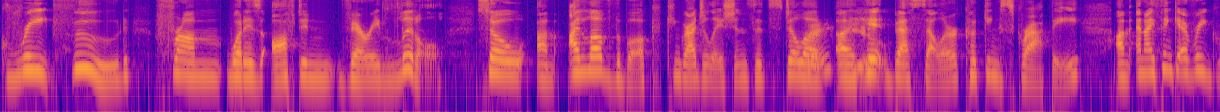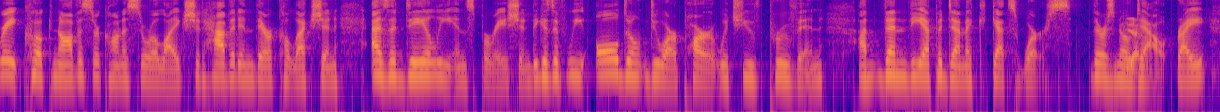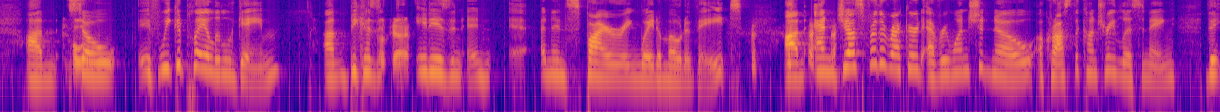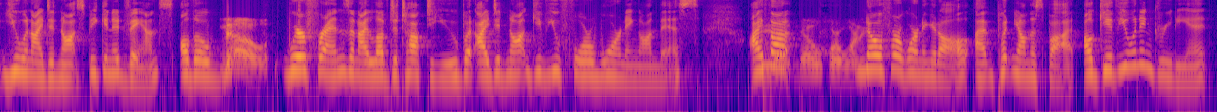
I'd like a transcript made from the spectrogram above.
great food from what is often very little. So um, I love the book. Congratulations. It's still a, a hit bestseller, Cooking Scrappy. Um, and I think every great cook, novice or connoisseur alike, should have it in their collection as a daily inspiration. Because if we all don't do our part, which you've proven, um, then the epidemic gets worse. There's no yeah. doubt, right? Um, totally. So if we could play a little game um, because okay. it is an, an, an inspiring way to motivate. Um, and just for the record, everyone should know across the country listening that you and I did not speak in advance. Although no, we're friends and I love to talk to you, but I did not give you forewarning on this. I yeah, thought no forewarning, no forewarning at all. I'm putting you on the spot. I'll give you an ingredient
